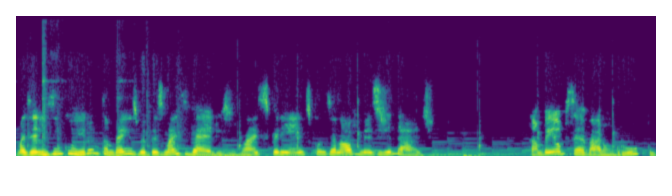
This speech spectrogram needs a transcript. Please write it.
mas eles incluíram também os bebês mais velhos, os mais experientes, com 19 meses de idade. Também observaram um grupo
